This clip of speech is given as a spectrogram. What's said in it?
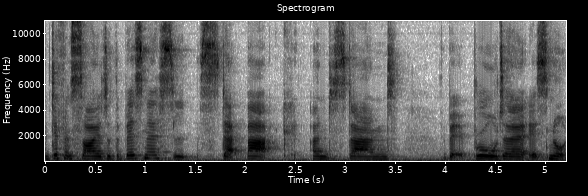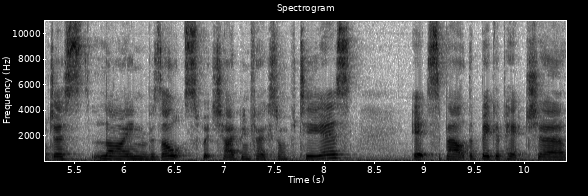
a different side of the business, step back, understand a bit broader. It's not just line results, which I've been focused on for two years. It's about the bigger picture.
